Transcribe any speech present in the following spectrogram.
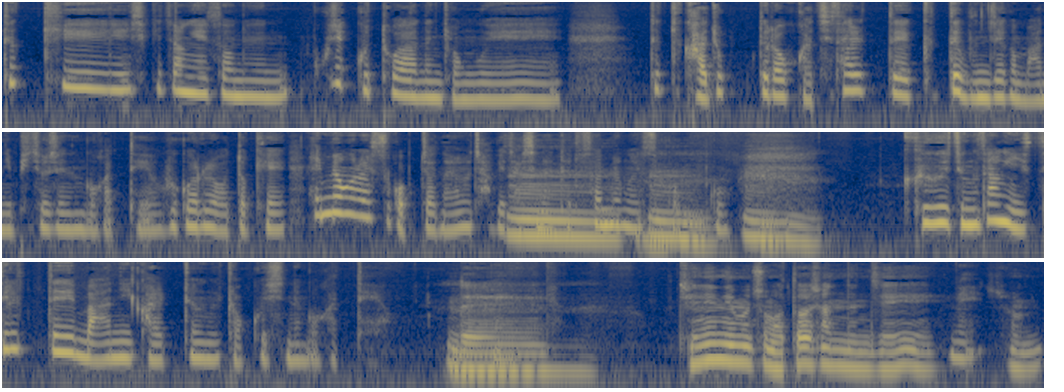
특히 식이장에서는 폭식 구토하는 경우에 특히 가족들하고 같이 살 때 그때 문제가 많이 빚어지는 것 같아요. 그거를 어떻게 해명을 할 수가 없잖아요. 자기 자신한테도 음, 설명할 수가 음, 없고. 음. 그 증상이 있을 때 많이 갈등을 겪으시는 것 같아요. 네. 지니님은 좀 어떠셨는지 네. 좀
